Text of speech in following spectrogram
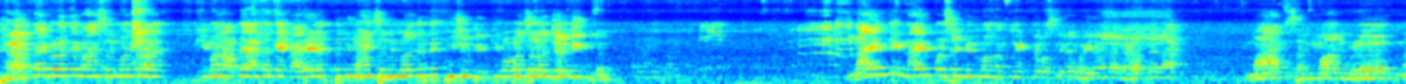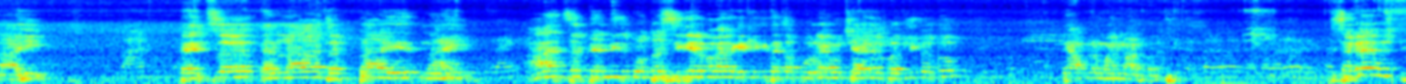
घरात नाही मिळत ते मान सन्मान तर आज किमान आपल्या हातात काय कार्यरत तर ते मान सन्मान मिळाला तरी ते खुश होतील की बाबा चला जग जिंकलं. नाईन्टी नाईन पर्सेंट मी तुम्हाला सांगतो इथे बसलेल्या महिलांना घरातल्याला मान सन्मान मिळत नाही. त्यांचं त्यांना जगता येत नाही. आज जर त्यांनी जर कोणतं सिरियल बघायला घेतली की त्याचा पूर्ण चॅनल बदली करतो ते आपलं मन मारतात. सगळ्या गोष्टी.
